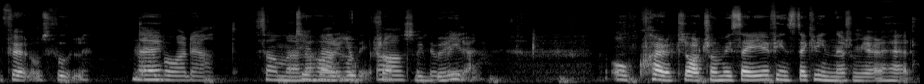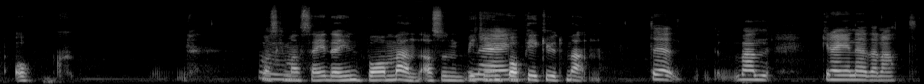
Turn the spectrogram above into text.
fördomsfull. Det är Nej. bara det att Samhället har tyvärr gjort vi, så att vi blir det. Och självklart som vi säger finns det kvinnor som gör det här och vad ska Mm. man säga, det är ju inte bara män. Alltså vi kan ju Nej. inte bara peka ut män. Det, men grejen är den att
